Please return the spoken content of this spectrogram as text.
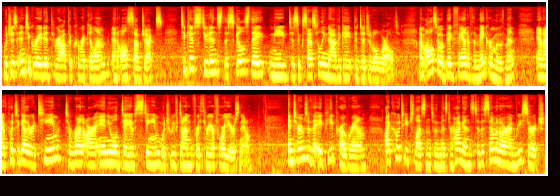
which is integrated throughout the curriculum and all subjects to give students the skills they need to successfully navigate the digital world. I'm also a big fan of the maker movement, and I've put together a team to run our annual Day of STEAM, which we've done for three or four years now. In terms of the AP program, I co-teach lessons with Mr. Huggins to the seminar and research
